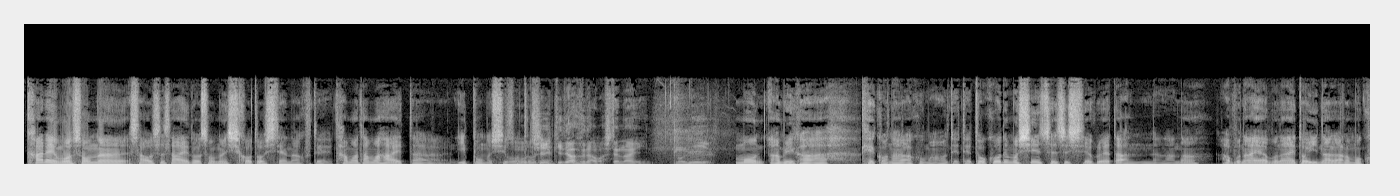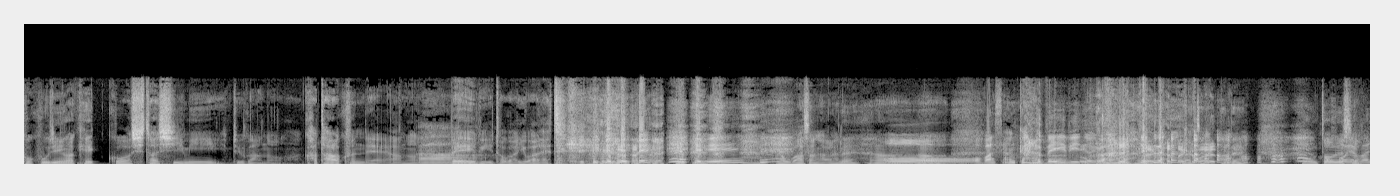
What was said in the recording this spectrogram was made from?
彼もそんな、サウスサイドそんな仕事をしてなくて、たまたま入った一本の仕その事で、地域では普段はしてないのに、もうアメリカ結構長く回ってて、どこでも親切してくれたんだな。危ない危ないと言いながらも、黒人は結構親しみというか、あの、肩を組んで、あの、あー。ベイビーとか言われて、ええ おばあさんからね。うんおーおばさんからベイビーと言われてね本当ですよ。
